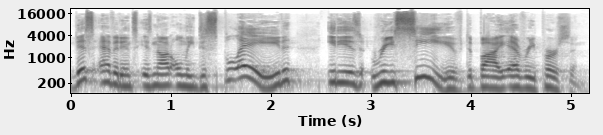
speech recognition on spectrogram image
this evidence is not only displayed, it is received by every person.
